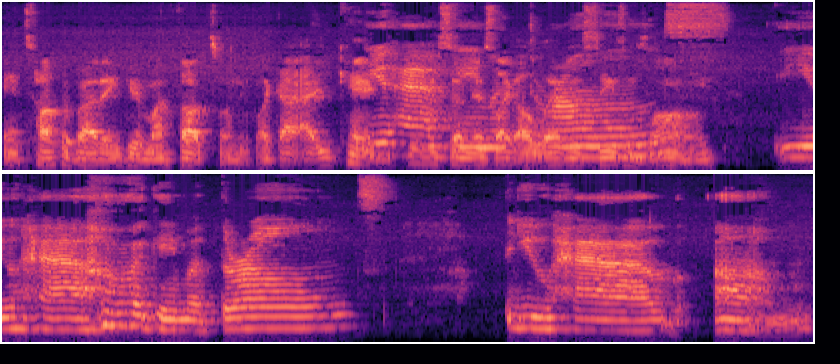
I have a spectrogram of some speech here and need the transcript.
and talk about it and give my thoughts on it. Like I, I you can't You have something Game that's like eleven Thrones. seasons long. You have a Game of Thrones. You have um,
